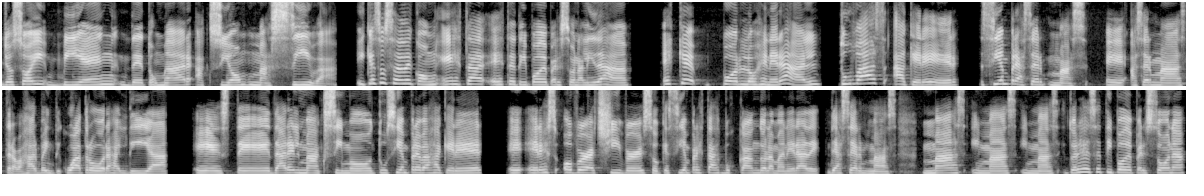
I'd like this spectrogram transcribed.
yo soy bien de tomar acción masiva. ¿Y qué sucede con esta, este tipo de personalidad? Es que por lo general tú vas a querer siempre hacer más, eh, hacer más, trabajar 24 horas al día, este, dar el máximo, tú siempre vas a querer eh, eres overachiever, o que siempre estás buscando la manera de, de hacer más, más y más y más. Tú eres ese tipo de persona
